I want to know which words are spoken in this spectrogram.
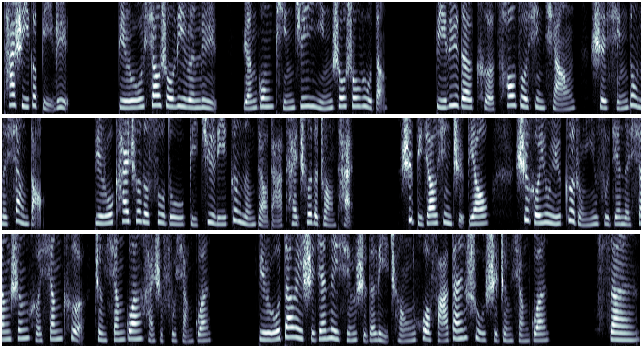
它是一个比率，比如销售利润率、员工平均营收收入等。比率的可操作性强，是行动的向导。比如开车的速度比距离更能表达开车的状态，是比较性指标，适合用于各种因素间的相生和相克，正相关还是负相关。比如单位时间内行驶的里程或罚单数是正相关。三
